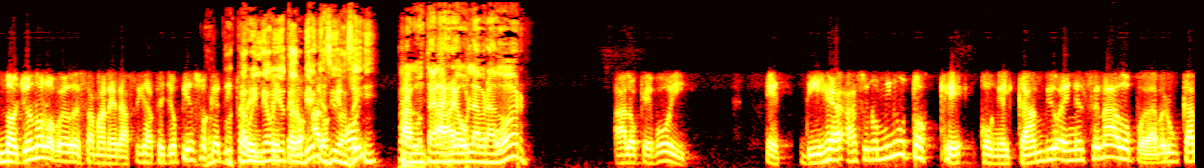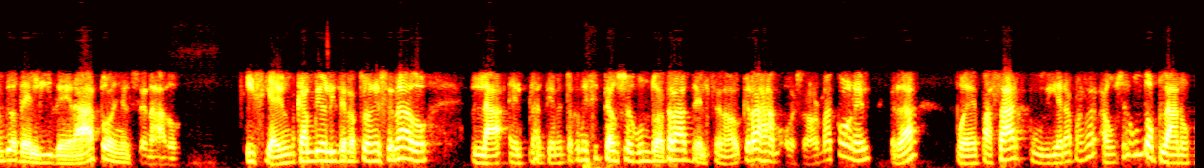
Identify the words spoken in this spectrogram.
No, yo no lo veo de esa manera. Fíjate, yo pienso que es diferente. Yo también, he sido así. Pregúntale a, Raúl Labrador. a lo que voy. Eh, dije hace unos minutos que con el cambio en el Senado puede haber un cambio de liderato en el Senado. Y si hay un cambio de liderato en el Senado, la, el planteamiento que me hiciste un segundo atrás del senador Graham o el senador McConnell, ¿verdad? Puede pasar, pudiera pasar a un segundo plano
